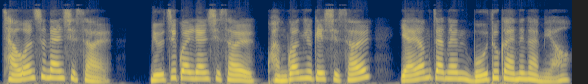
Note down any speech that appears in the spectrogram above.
자원순환 시설, 묘지 관련 시설, 관광휴게 시설, 야영장은 모두 가능하며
